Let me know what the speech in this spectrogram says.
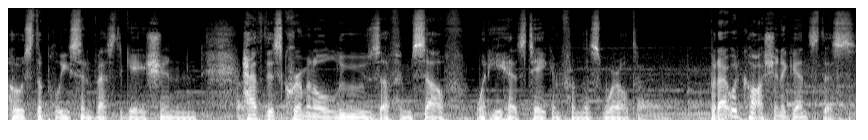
host a police investigation, and have this criminal lose of himself when he has taken from this world. But I would caution against this,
